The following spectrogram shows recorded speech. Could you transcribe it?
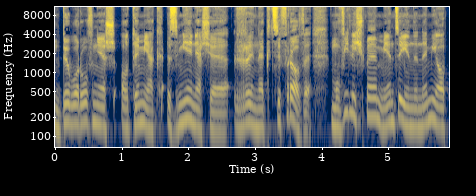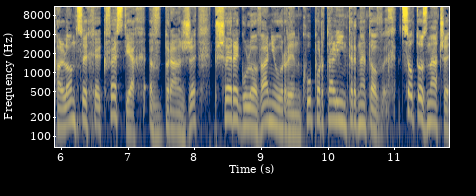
Było również o tym, jak zmienia się rynek cyfrowy. Mówiliśmy m.in. o palących kwestiach w branży, przeregulowaniu rynku portali internetowych. Co to znaczy?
